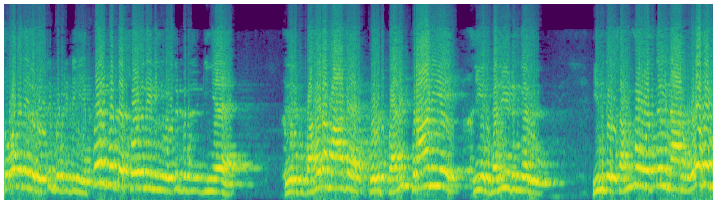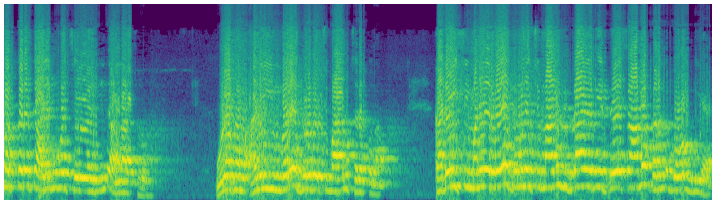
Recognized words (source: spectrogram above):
சோதனையில வெற்றி பெற்றுட்டீங்க. எப்பேற்பட்ட சோதனை நீங்க வெற்றி பெற்றிருக்கீங்க? இதற்கு பகரமாக ஒரு பலி பிராணியை நீங்கள் பலியிடுங்கள். இந்த சம்பவத்தை நான் உலக மக்களுக்கு அறிமுகம் செய்வேன் என்று அல்லாஹ் சொல்றான். உலகம் அழியும் வரை துர்கட்சி மாதம் சிறப்பு தான். கடைசி மனிதர் வரை துர்கட்சி மாதம் இப்ராஹிம் நபியை பேசாம கடந்து போக முடியாது.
